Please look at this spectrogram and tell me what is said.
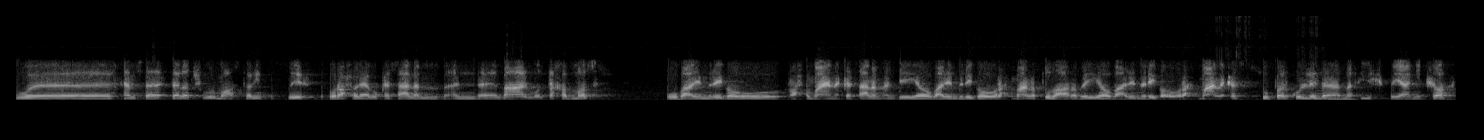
وخمسة ثلاث شهور معسكرين في الصيف وراحوا لعبوا كأس عالم مع المنتخب مصر. وبعدين رجعوا راحوا معانا كأس عالم أندية وبعدين رجعوا راحوا معانا بطولة عربية وبعدين رجعوا راحوا معانا كأس السوبر. كل ده ما فيش في يعني في شهر.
